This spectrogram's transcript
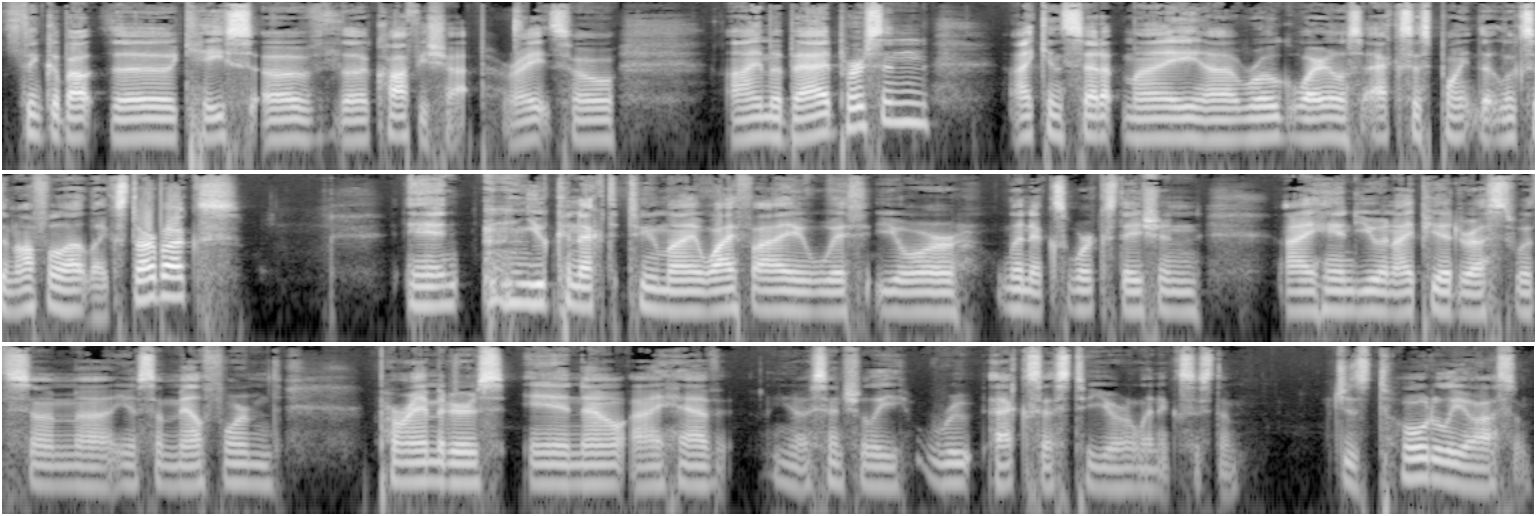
think about the case of the coffee shop, right? So I'm a bad person. I can set up my uh, rogue wireless access point that looks an awful lot like Starbucks, and you connect to my Wi-Fi with your Linux workstation. I hand you an IP address with some uh, you know some malformed parameters, and now I have you know essentially root access to your Linux system, which is totally awesome.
